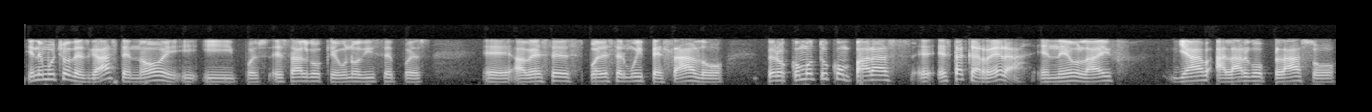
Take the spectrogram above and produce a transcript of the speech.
tiene mucho desgaste no y, y, y pues es algo que uno dice pues eh, a veces puede ser muy pesado pero ¿cómo tú comparas eh, esta carrera en Neolife ya a largo plazo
